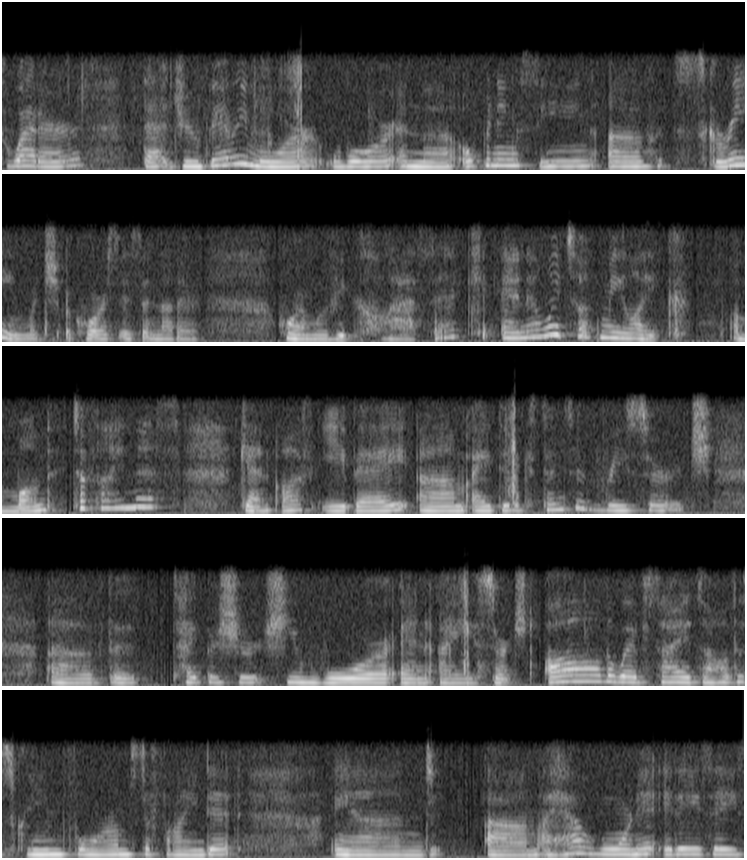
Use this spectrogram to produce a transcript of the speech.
sweater that Drew Barrymore wore in the opening scene of Scream, which of course is another horror movie classic. And it only took me like a month to find this. Again, off eBay. Um, I did extensive research of the type of shirt she wore, and I searched all the websites, all the Scream forums to find it. And um, I have worn it. It is a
